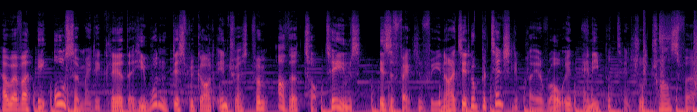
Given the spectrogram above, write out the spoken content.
however, he also made it clear that he wouldn't disregard interest from other top teams. His affection for United could potentially play a role in any potential transfer.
